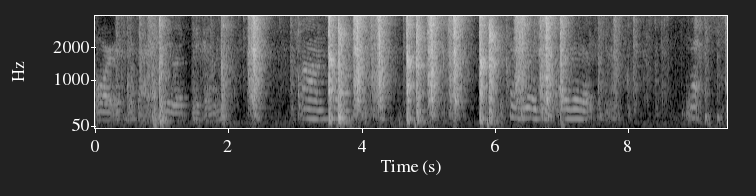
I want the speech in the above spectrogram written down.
or if it's actually like the gun. Um, so this gun's really cool. I really like this gun. Next,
